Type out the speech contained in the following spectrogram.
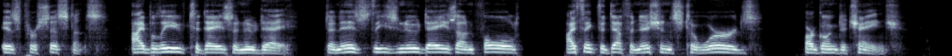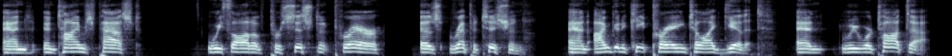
is persistence. I believe today's a new day. And as these new days unfold, I think the definitions to words are going to change. And in times past, we thought of persistent prayer as repetition. And I'm going to keep praying till I get it. And we were taught that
